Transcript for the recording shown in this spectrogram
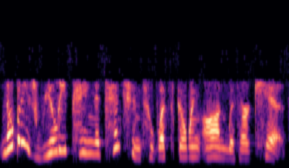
nobody's really paying attention to what's going on with our kids.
